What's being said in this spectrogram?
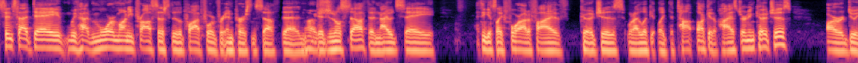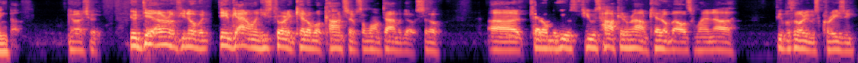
Since that day, we've had more money processed through the platform for in-person stuff than nice. digital stuff. And I would say, I think it's like four out of five coaches. When I look at like the top bucket of highest earning coaches, are doing both. Gotcha. You know, Dave, I don't know if you know, but Dave Gattelman, he started Kettlebell Concepts a long time ago. So uh kettlebell, he was he was hawking around kettlebells when uh people thought he was crazy.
